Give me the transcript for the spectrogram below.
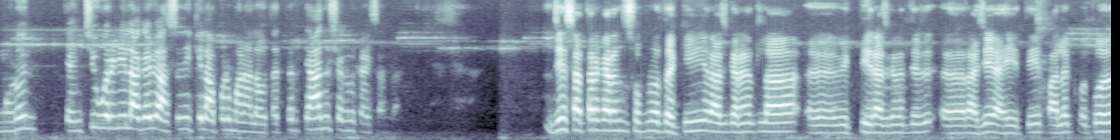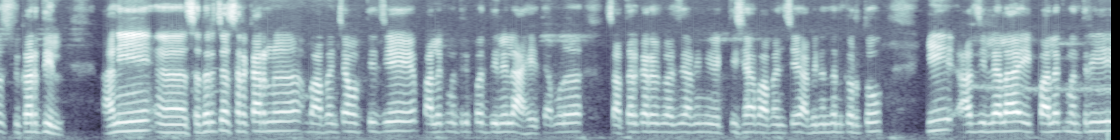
म्हणून त्यांची वर्णी लागावी असं देखील आपण म्हणाला होता. तर त्या अनुषंगाने काय सांगा जे सातारकरांचं स्वप्न होतं की राजकारणातला व्यक्ती राजकारणातील राजे आहे ते पालकत्व स्वीकारतील. आणि सदरच्या सरकारनं बाबांच्या बाबतीत जे पालकमंत्रीपद दिलेलं आहे त्यामुळं सातारकर आणि मी व्यक्तिशः बाबांचे अभिनंदन करतो की आज जिल्ह्याला एक पालकमंत्री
